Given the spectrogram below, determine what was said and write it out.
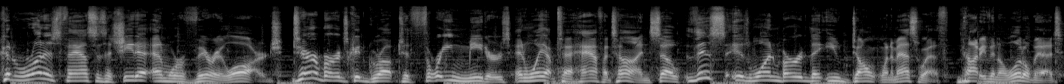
could run as fast as a cheetah and were very large. Terror birds could grow up to 3 meters and weigh up to half a ton, so this is one bird that you don't want to mess with. Not even a little bit.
